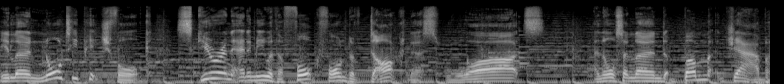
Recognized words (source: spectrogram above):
He learned Naughty Pitchfork, skewer an enemy with a fork formed of darkness. What? And also learned Bum Jab,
